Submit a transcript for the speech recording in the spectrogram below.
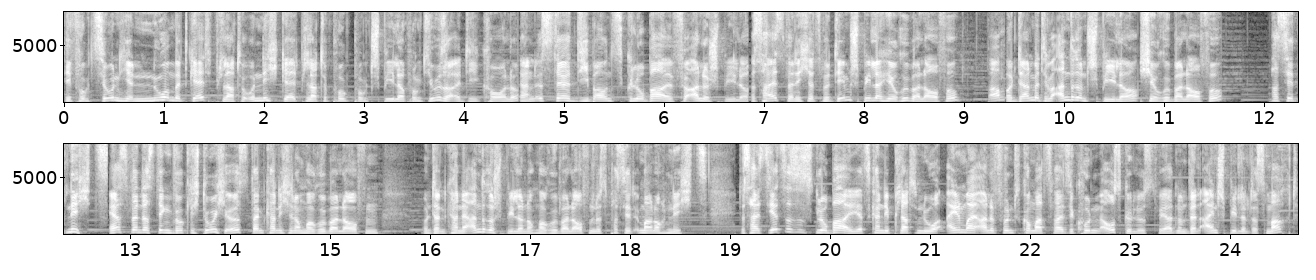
die Funktion hier nur mit Geldplatte und nicht Geldplatte.spieler.user-ID calle, dann ist der Debounce global für alle Spieler. Das heißt, wenn ich jetzt mit dem Spieler hier rüberlaufe bam, und dann mit dem anderen Spieler hier rüberlaufe, passiert nichts. Erst wenn das Ding wirklich durch ist, dann kann ich hier nochmal rüberlaufen Und dann kann der andere Spieler nochmal rüberlaufen und es passiert immer noch nichts. Das heißt, jetzt ist es global. Jetzt kann die Platte nur einmal alle 5,2 Sekunden ausgelöst werden. Und wenn ein Spieler das macht,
